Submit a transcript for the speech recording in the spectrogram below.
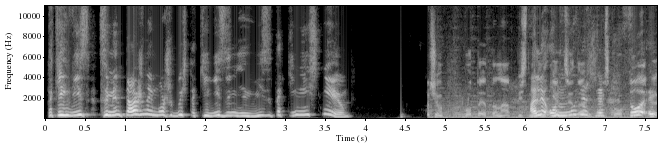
Takich wiz цементажnej może być, takie wizy, wizy takie nie istnieją. Впрочем, вот эта надпись на Але лифте он в цветах mówię, że польского to флага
